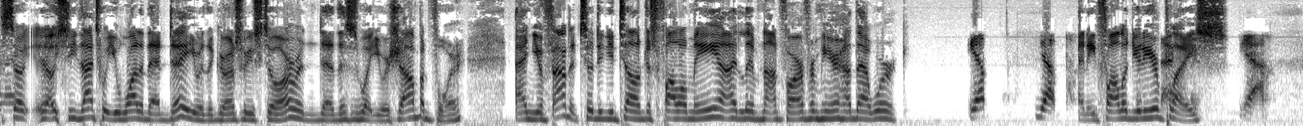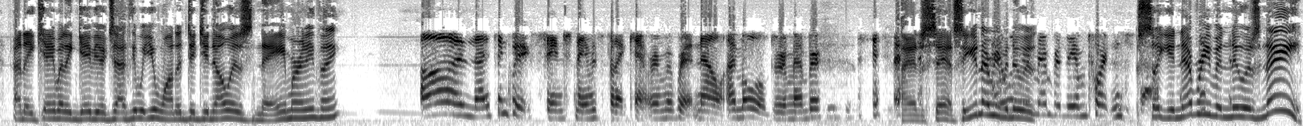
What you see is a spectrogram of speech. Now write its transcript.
So, I, you know, see, that's what you wanted that day. You were at the grocery store, and uh, this is what you were shopping for, and you found it. So did you tell him, just follow me? I live not far from here. How'd that work? yep, yep. And he followed you to your place, Yeah. and he came in and gave you exactly what you wanted. Did you know his name or anything? Oh, and I think we exchanged names, but I can't remember it now. I'm old, remember? I understand. So you never I even knew his, remember the important stuff. so you never even knew his name.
